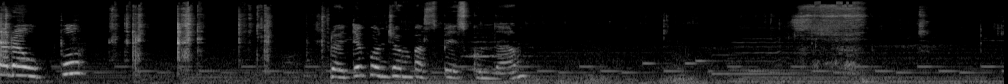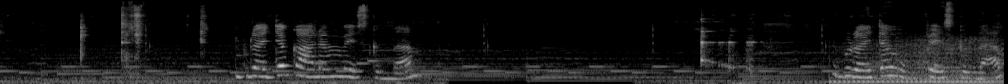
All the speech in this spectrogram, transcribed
మరి ఉప్పు? ఇప్పుడైతే కొంచెం పసుపు వేసుకుందాం. ఇప్పుడైతే కారం వేసుకుందాం. ఇప్పుడైతే ఉప్పు వేసుకుందాం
